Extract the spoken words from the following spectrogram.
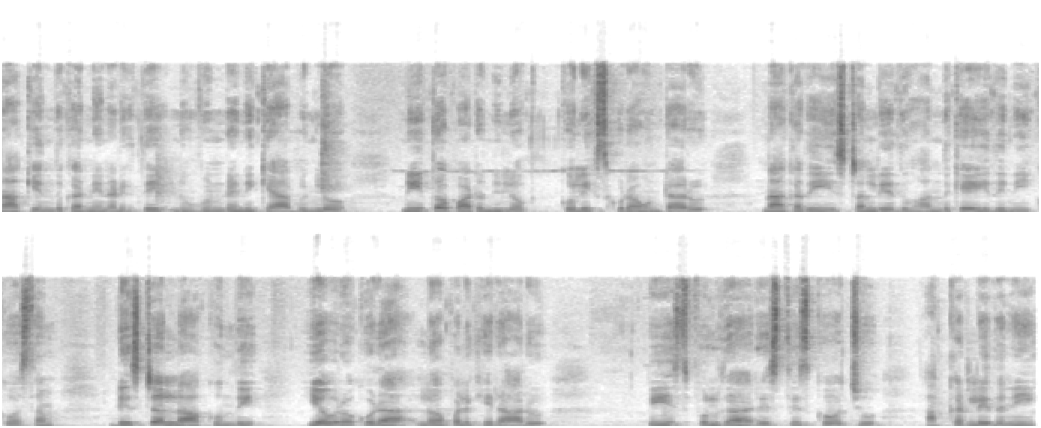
నాకెందుకని నేను అడిగితే నువ్వు ఉండే నీ క్యాబిన్లో నీతో పాటు నీలో కొలీగ్స్ కూడా ఉంటారు. నాకు అది ఇష్టం లేదు. అందుకే ఇది నీకోసం డిజిటల్ లాక్ ఉంది. ఎవరూ కూడా లోపలికి రారు. పీస్ఫుల్గా రెస్ట్ తీసుకోవచ్చు. అక్కర్లేదని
